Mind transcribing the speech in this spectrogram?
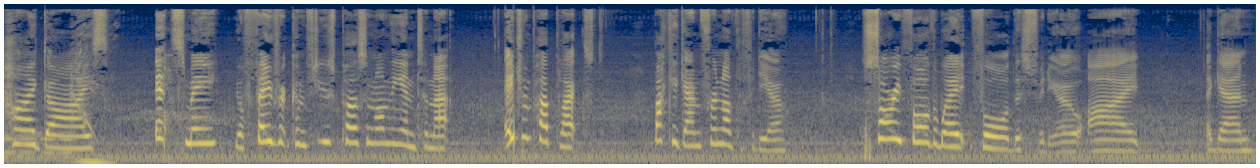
Hi guys, it's me, your favourite confused person on the internet, Agent Perplexed, back again for another video. Sorry for the wait for this video. I, again,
